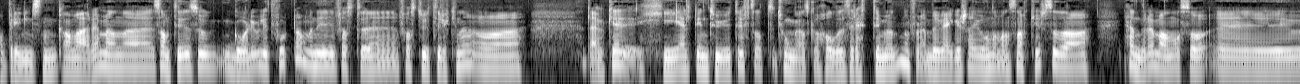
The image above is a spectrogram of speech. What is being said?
opprinnelsen kan være, men eh, samtidig så går det jo litt fort da, med de faste, faste uttrykkene. og det er jo ikke helt intuitivt at tunga skal holdes rett i munnen, for den beveger seg jo når man snakker. Så da hender det man også eh,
